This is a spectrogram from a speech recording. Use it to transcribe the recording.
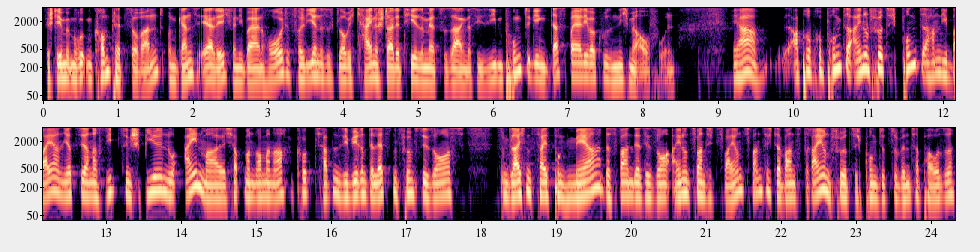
wir stehen mit dem Rücken komplett zur Wand. Und ganz ehrlich, wenn die Bayern heute verlieren, ist es, glaube ich, keine steile These mehr zu sagen, dass sie sieben Punkte gegen das Bayer Leverkusen nicht mehr aufholen. Ja, apropos Punkte, 41 Punkte haben die Bayern jetzt ja nach 17 Spielen nur einmal, ich habe mal nochmal nachgeguckt, hatten sie während der letzten fünf Saisons zum gleichen Zeitpunkt mehr. Das war in der Saison 21-22, da waren es 43 Punkte zur Winterpause.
